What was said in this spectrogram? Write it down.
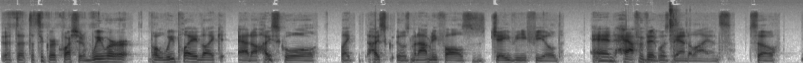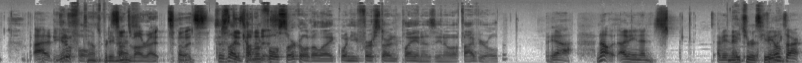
That, that, that's a great question. We were, but we played like at a high school, like high school. It was Menomonee Falls JV field, and half of it was mm. dandelions. So, I, Beautiful. Sounds pretty Sounds nice. about right. So it's This is just like is what coming full is. circle to like when you first started playing as, you know, a five year old. Yeah. No, I mean, and I mean, Nature the, is the fields aren't.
